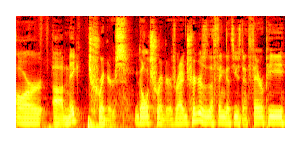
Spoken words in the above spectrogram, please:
are uh, make triggers, goal triggers, right? Triggers are the thing that's used in therapy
